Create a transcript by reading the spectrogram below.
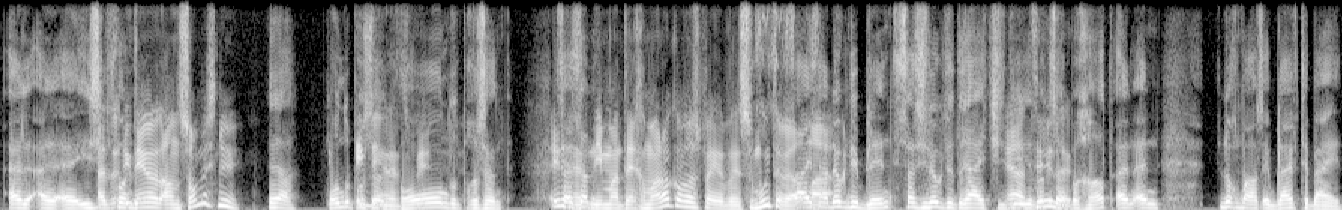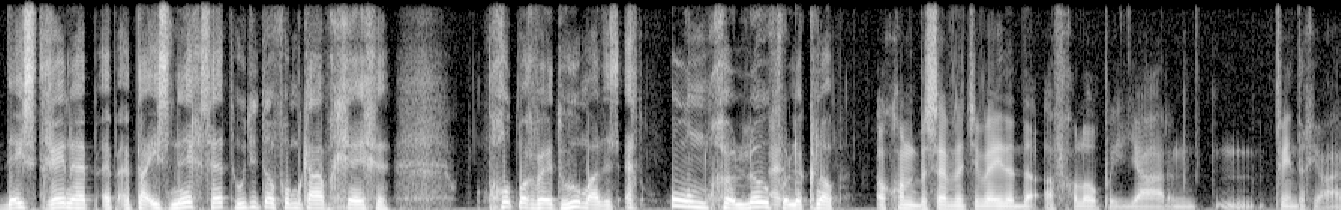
eh, eh, je ziet Het- gewoon... Ik denk dat het andersom is nu. Ja, 100 Ik denk dat het- 100 Ik zijn- niemand tegen Marokko wil spelen. Ze moeten wel, Zij maar... zijn ook niet blind. Zij zien ook het rijtje die Ja, tuurlijk. hebben gehad. En, en nogmaals, ik blijf erbij. Deze trainer heb, heb, heb daar iets neergezet. Hoe hij het ook voor elkaar heeft gekregen. God mag weten hoe, maar het is echt ongelooflijk knap. ook gewoon het besef dat je weet dat de afgelopen jaren, mm, 20 jaar,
